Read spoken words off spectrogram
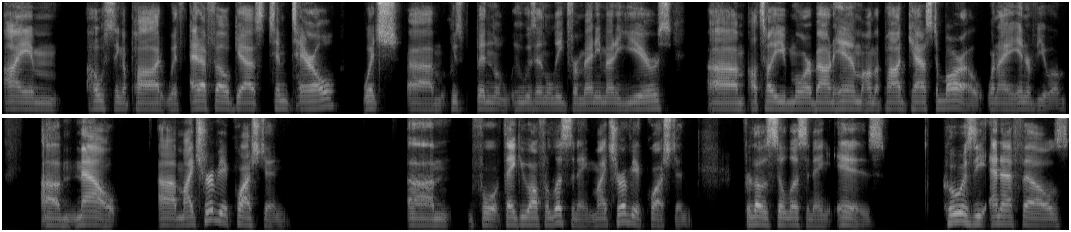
I am hosting a pod with NFL guest Tim Terrell which um, who's been who was in the league for many many years. Um, I'll tell you more about him on the podcast tomorrow when I interview him. Um, now, uh, my trivia question. Um, for thank you all for listening. My trivia question for those still listening is who is the NFL's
